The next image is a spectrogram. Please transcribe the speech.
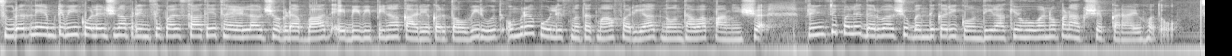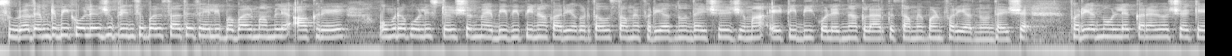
સુરતની એમટીબી કોલેજના પ્રિન્સિપલ સાથે થયેલા ઝઘડા બાદ એબીવીપીના કાર્યકર્તાઓ વિરુદ્ધ ઉમરા પોલીસ મથકમાં ફરિયાદ નોંધાવા પામી છે. પ્રિન્સિપલે દરવાજો બંધ કરી ગોંધી રાખ્યો હોવાનો પણ આક્ષેપ કરાયો હતો. સુરત એમટીબી કોલેજ પ્રિન્સિપલ સાથે થયેલી બબાલ મામલે આખરે ઉમરા પોલીસ સ્ટેશનમાં એબીવીપીના કાર્યકર્તાઓ સામે ફરિયાદ નોંધાઈ છે, જેમાં એટીબી કોલેજના ક્લાર્ક સામે પણ ફરિયાદ નોંધાઈ છે. ફરિયાદમાં ઉલ્લેખ કરાયો છે કે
